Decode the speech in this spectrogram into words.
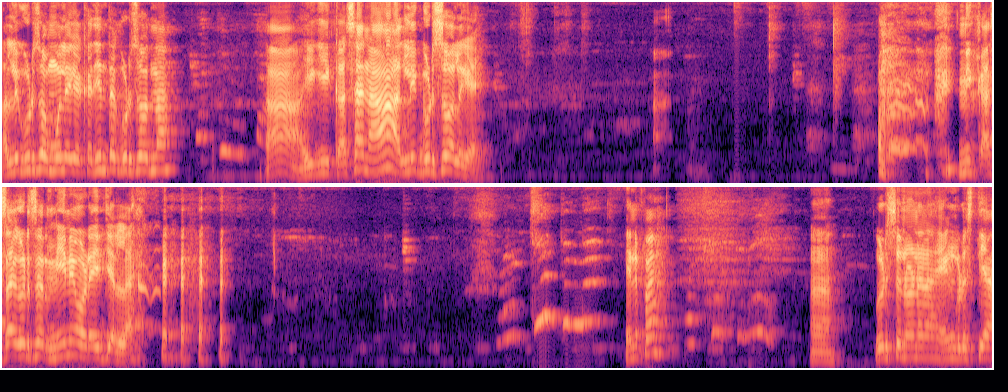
ಅಲ್ಲಿ ಗುಡಿಸೋ ಮೂಲೆಗೆ ಕದಿಂತ ಗುಡಿಸೋದನ್ನ ಹಾಂ ಈಗ ಈ ಕಸನ ಅಲ್ಲಿಗೆ ಗುಡಿಸು ಅಲ್ಲಿಗೆ. ನೀ ಕಸ ಗುಡಿಸೋರು ನೀನೇ ಹೊಡೈತಿಯಲ್ಲ. ಏನಪ್ಪ? ಹಾಂ ಗುಡಿಸು ನೋಡೋಣ, ಹೆಂಗೆ ಗುಡಿಸ್ತೀಯಾ?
